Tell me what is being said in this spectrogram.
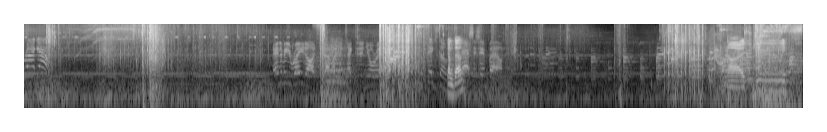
Frag out! Enemy radar jammer detected in your area. Safe zone. Come down. Gas is inbound. Nice. G.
